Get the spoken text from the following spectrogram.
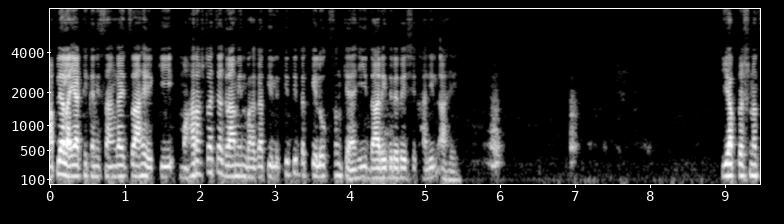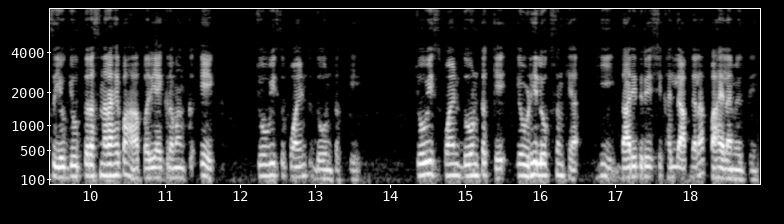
आपल्याला या ठिकाणी सांगायचं आहे की महाराष्ट्राच्या ग्रामीण भागातील किती टक्के लोकसंख्या ही दारिद्र्य रेषेखालील आहे? या प्रश्नाचं योग्य उत्तर असणार आहे पहा. पर्याय क्रमांक एक चोवीस पॉईंट दोन टक्के. चोवीस पॉईंट दोन टक्के एवढी लोकसंख्या ही दारिद्र्य रेषेखाली आपल्याला पाहायला मिळते.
